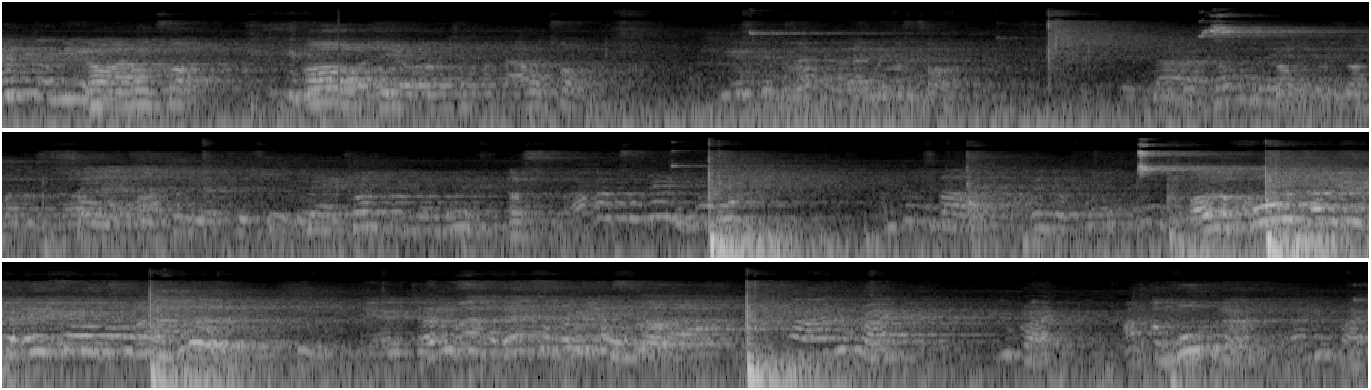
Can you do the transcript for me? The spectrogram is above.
don't hook up you. No, I don't talk. Oh, yeah, well, I'm talking about that. I don't talk. I let niggas talk. Nah, no, no, about the soul. Can't talk, you gonna win. I'm about to win. I'm talking about in the full. On the phones, I mean, the eight phones are good. Eric just Ever since watched the eight that phones are series, good. uh, Nah, you're right. You're right. I can move now. Nah, you're right.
